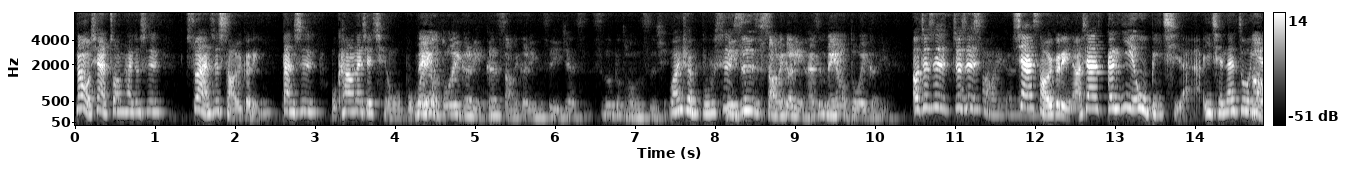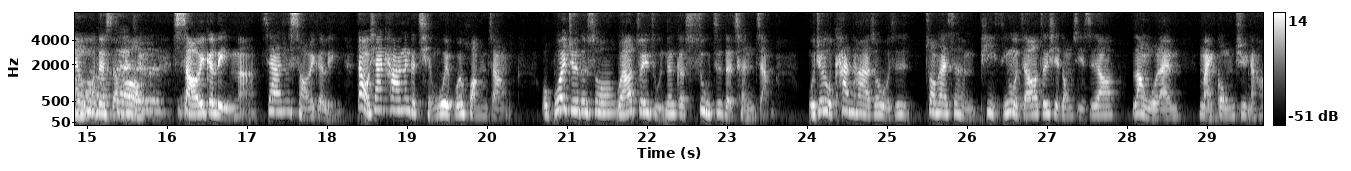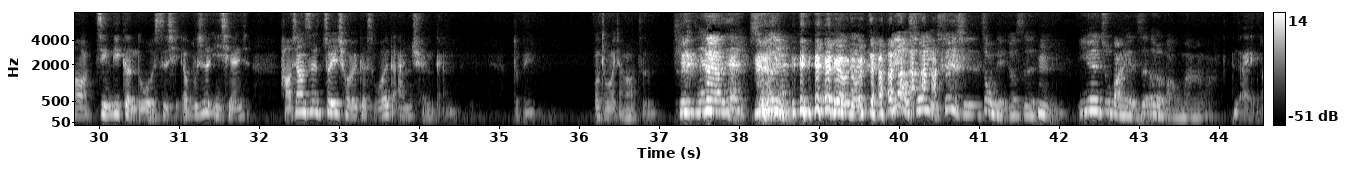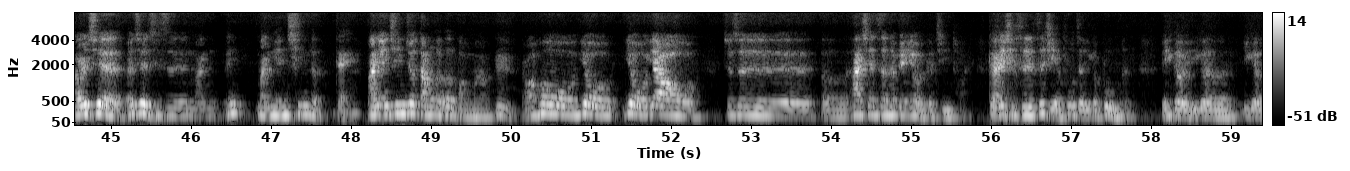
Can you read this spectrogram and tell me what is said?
那我现在状态就是。虽然是少一个零，但是我看到那些钱，我不会。没有多一个零跟少一个零是一件事，是不是不同的事情？完全不是。你是少一个零还是没有多一个零？哦，就是就是现在少一个零啊！现在跟业务比起来啊，以前在做业务的时候少一个零嘛，现在是少一个零。但我现在看到那个钱，我也不会慌张，我不会觉得说我要追逐那个数字的成长。我觉得我看他的时候，我是状态是很 peace，因为我知道这些东西是要让我来。买工具，然后经历更多的事情，而不是以前好像是追求一个所谓的安全感。对，我怎么会讲到这？所以 没有，所以所以其实重点就是，嗯，因为朱榜眼是二宝妈嘛，对，而且而且其实蛮诶蛮年轻的，对，蛮年轻就当了二宝妈，嗯，然后又又要就是呃，他先生那边又有一个集团，对，所以其实自己也负责一个部门。一个一个一个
